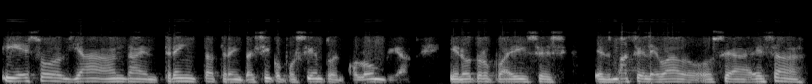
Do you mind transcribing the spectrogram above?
Y eso ya anda en 30, 35% en Colombia y en otros países es más elevado. O sea, esa,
